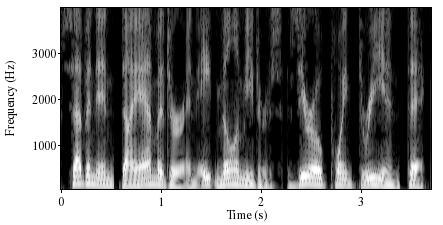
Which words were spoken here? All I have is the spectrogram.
7 in diameter and 8 mm 0.3 in thick.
